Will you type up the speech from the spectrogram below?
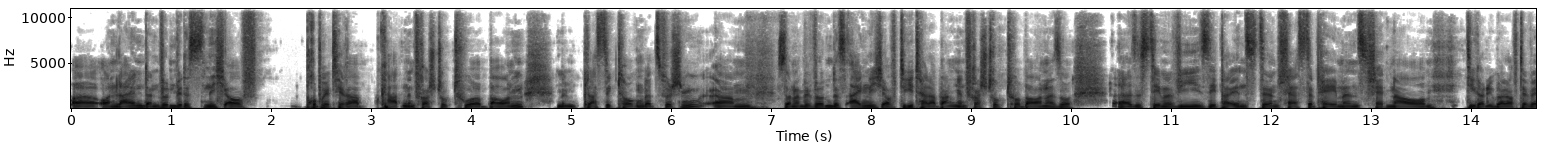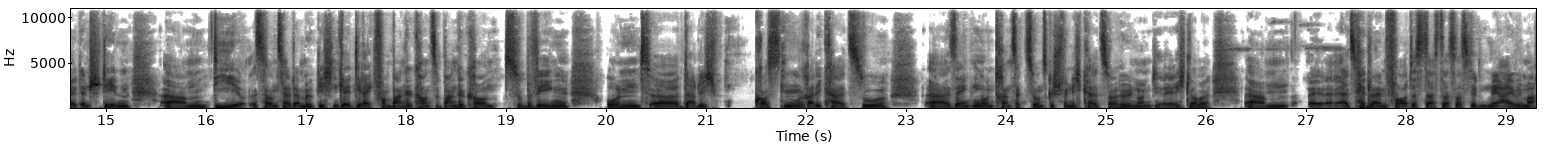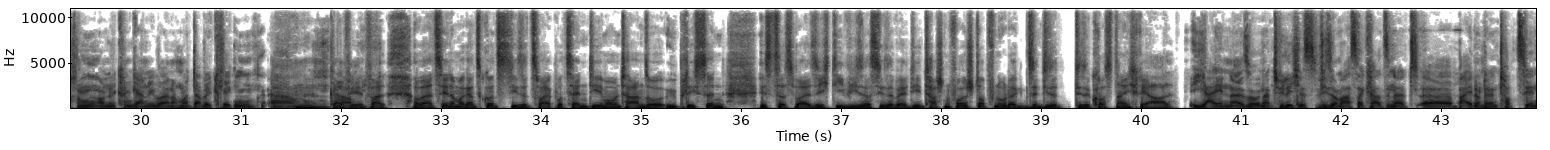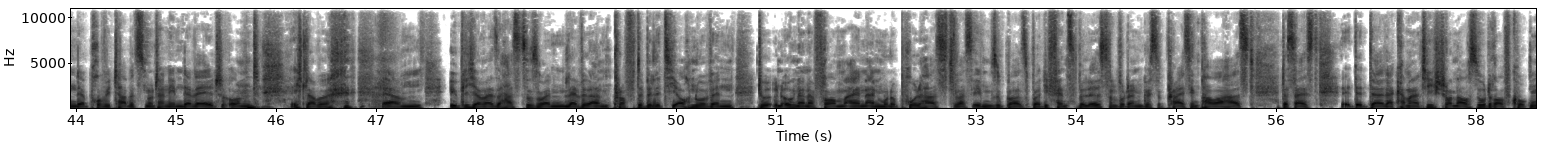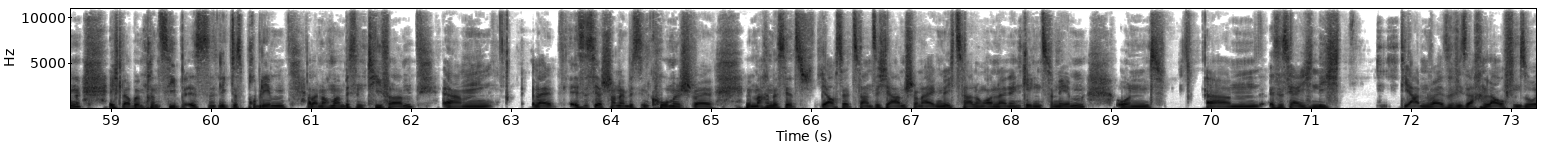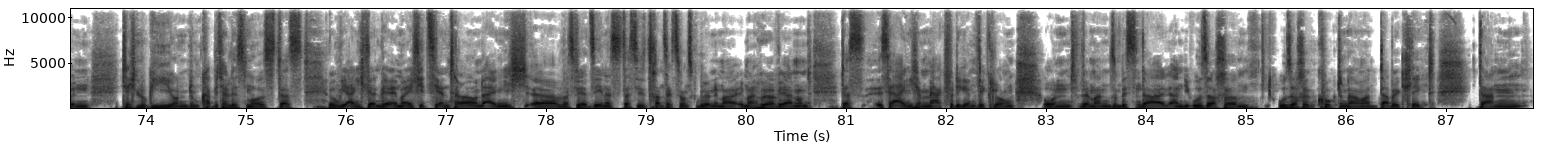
äh, online, dann würden wir das nicht auf proprietärer Karteninfrastruktur bauen, mit einem Plastiktoken dazwischen, ähm, sondern wir würden das eigentlich auf digitaler Bankeninfrastruktur bauen. Also äh, Systeme wie SEPA Instant, Faster Payments, FedNow, die gerade überall auf der Welt entstehen, ähm, die es uns halt ermöglichen, Geld direkt vom Bankaccount zu Bankaccount zu bewegen und äh, dadurch Kosten radikal zu äh, senken und Transaktionsgeschwindigkeit zu erhöhen. Und ich glaube, ähm, äh, als Headline fort ist das das, was wir mit Ivy machen. Und wir können gerne überall nochmal double-klicken. Ähm, genau. Auf jeden Fall. Aber erzähl mal ganz kurz, diese zwei Prozent, die momentan so üblich sind, ist das, weil sich die Visas dieser Welt die Taschen vollstopfen oder sind diese, diese Kosten eigentlich real? Jein, also natürlich ist Visa Mastercard sind halt äh, beide unter den Top 10 der profitabelsten Unternehmen der Welt. Und ich glaube, ähm, üblicherweise hast du so ein Level an Profitability auch nur, wenn du in irgendeiner Form ein, ein Monopol hast, was eben super, super defensible ist und wo du eine gewisse Pricing Power hast. Das heißt, da, da kann man natürlich schon auch so drauf gucken. Ich glaube, im Prinzip ist, liegt das Problem aber noch mal ein bisschen tiefer. Ähm, weil es ist ja schon ein bisschen komisch, weil wir machen das jetzt ja auch seit 20 Jahren schon eigentlich, Zahlungen online entgegenzunehmen. Und ähm, es ist ja eigentlich nicht die Art und Weise, wie Sachen laufen, so in Technologie und im Kapitalismus, dass irgendwie eigentlich werden wir immer effizienter und eigentlich, äh, was wir jetzt sehen, ist, dass die Transaktionsgebühren immer, immer höher werden und das ist ja eigentlich eine merkwürdige Entwicklung. Und wenn man so ein bisschen da an die Ursache, Ursache guckt und dann mal double-klickt, dann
